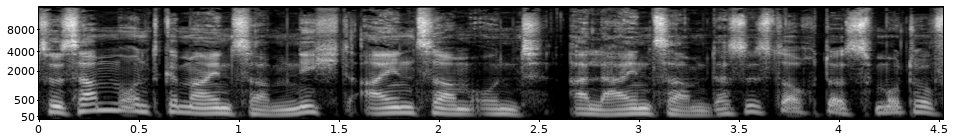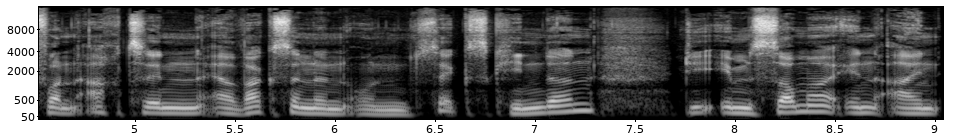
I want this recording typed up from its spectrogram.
Zusammen und gemeinsam, nicht einsam und alleinsam. Das ist auch das Motto von 18 Erwachsenen und sechs Kindern, die im Sommer in ein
